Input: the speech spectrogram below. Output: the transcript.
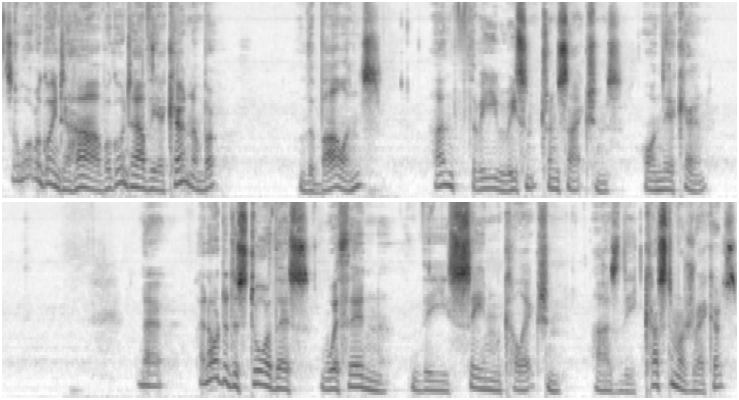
So what we're going to have, we're going to have the account number, the balance, and three recent transactions on the account. Now, in order to store this within the same collection as the customer's records,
